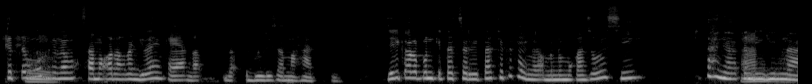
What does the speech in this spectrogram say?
ketemu Hmm. dengan sama orang-orang gila yang kayak nggak nggak peduli sama hati. Jadi kalaupun kita cerita kita kayak nggak menemukan solusi, kita hanya akan Hmm. dihina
